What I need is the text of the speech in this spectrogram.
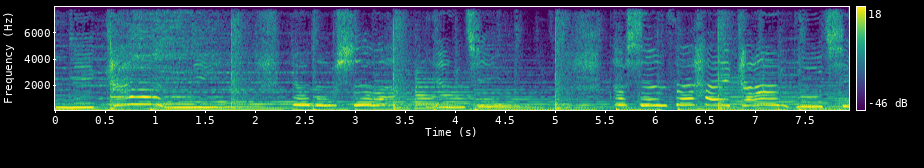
你看，你又弄湿了眼睛，到现在还看不清，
